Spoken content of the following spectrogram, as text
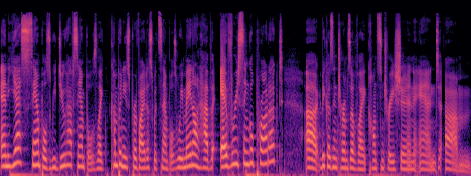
And yes, samples, we do have samples. Like companies provide us with samples. We may not have every single product uh, because in terms of like concentration and um,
